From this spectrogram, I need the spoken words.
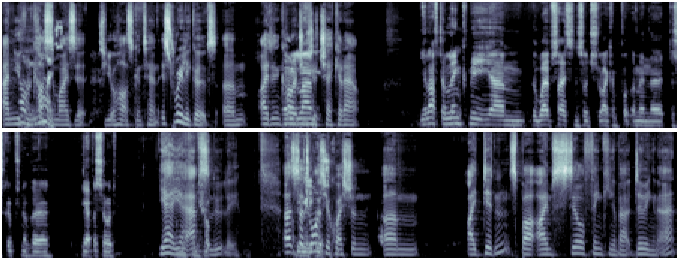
And you oh, can nice. customize it to your heart's content. It's really good. Um, I'd encourage you to check it out. You'll have to link me um, the websites and such so I can put them in the description of the, the episode. Yeah, yeah, absolutely. Uh, so really to answer good. your question, um, I didn't, but I'm still thinking about doing that.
